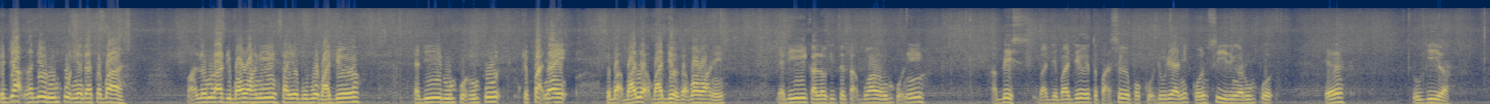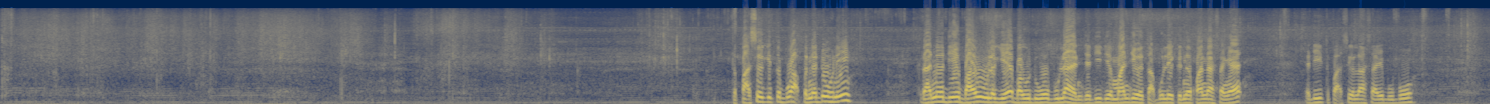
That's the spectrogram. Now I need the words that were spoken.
Sekejap saja rumputnya dah tebal. Maklumlah di bawah ni saya bubur baja. Jadi rumput-rumput cepat naik sebab banyak baja kat bawah ni. Jadi kalau kita tak buang rumput ni habis baja-baja terpaksa pokok durian ni kongsi dengan rumput. Ya. Rugilah. Terpaksa kita buat peneduh ni kerana dia baru lagi eh baru 2 bulan jadi dia manja tak boleh kena panas sangat jadi terpaksalah saya bubuh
